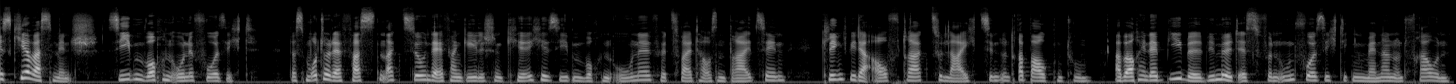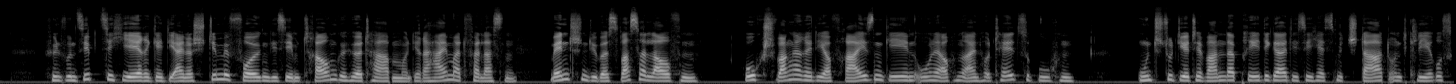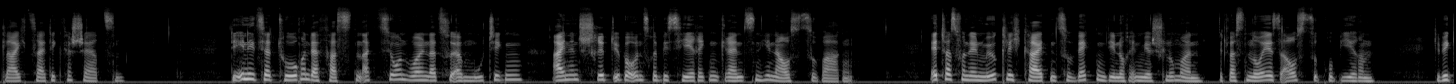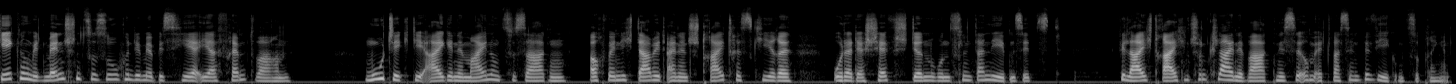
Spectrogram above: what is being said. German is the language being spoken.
Riskier was, Mensch. Sieben Wochen ohne Vorsicht. Das Motto der Fastenaktion der Evangelischen Kirche Sieben Wochen ohne für 2013 klingt wie der Auftrag zu Leichtsinn und Rabaukentum. Aber auch in der Bibel wimmelt es von unvorsichtigen Männern und Frauen. 75-Jährige, die einer Stimme folgen, die sie im Traum gehört haben und ihre Heimat verlassen. Menschen, die übers Wasser laufen. Hochschwangere, die auf Reisen gehen, ohne auch nur ein Hotel zu buchen und studierte Wanderprediger, die sich es mit Staat und Klerus gleichzeitig verscherzen. Die Initiatoren der Fastenaktion wollen dazu ermutigen, einen Schritt über unsere bisherigen Grenzen hinauszuwagen. Etwas von den Möglichkeiten zu wecken, die noch in mir schlummern, etwas Neues auszuprobieren, die Begegnung mit Menschen zu suchen, die mir bisher eher fremd waren, mutig die eigene Meinung zu sagen, auch wenn ich damit einen Streit riskiere oder der Chef stirnrunzelnd daneben sitzt. Vielleicht reichen schon kleine Wagnisse, um etwas in Bewegung zu bringen.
